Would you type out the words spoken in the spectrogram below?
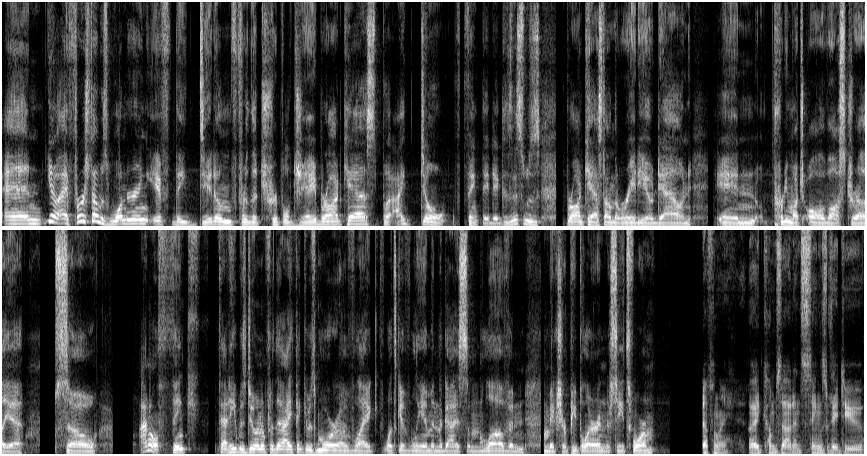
And, you know, at first I was wondering if they did them for the Triple J broadcast, but I don't think they did because this was broadcast on the radio down in pretty much all of Australia. So I don't think that he was doing them for that. I think it was more of like, let's give Liam and the guys some love and make sure people are in their seats for him. Definitely. It comes out and sings. They do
